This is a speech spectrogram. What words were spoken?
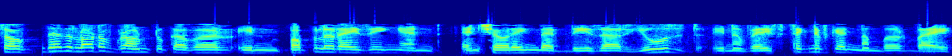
So there's a lot of ground to cover in popularizing and ensuring that these are used in a very significant number by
